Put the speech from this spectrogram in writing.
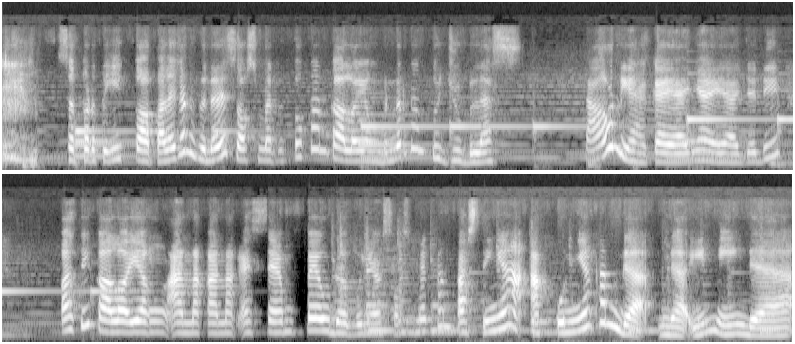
seperti itu. Apalagi kan sebenarnya sosmed itu kan kalau yang bener kan 17 tahun ya kayaknya ya. Jadi pasti kalau yang anak-anak SMP udah punya sosmed kan pastinya akunnya kan nggak nggak ini nggak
